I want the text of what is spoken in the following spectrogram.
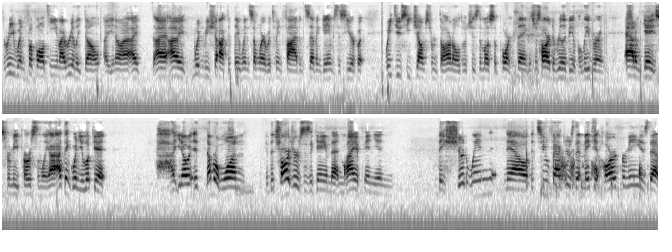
three win football team. I really don't. Uh, you know, I, I I wouldn't be shocked if they win somewhere between five and seven games this year. But we do see jumps from Darnold, which is the most important thing. It's just hard to really be a believer in Adam Gase for me personally. I, I think when you look at, you know, it, number one, the Chargers is a game that, in my opinion they should win. Now, the two factors that make it hard for me is that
